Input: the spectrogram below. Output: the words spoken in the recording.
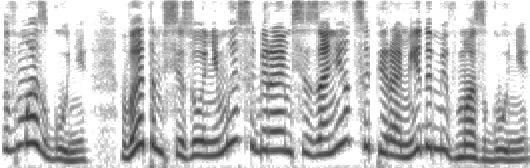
В Мозгуне. В этом сезоне мы собираемся заняться пирамидами в Мозгуне».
